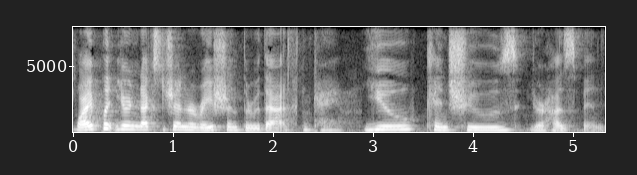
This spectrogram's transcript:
Why put your next generation through that? Okay. You can choose your husband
